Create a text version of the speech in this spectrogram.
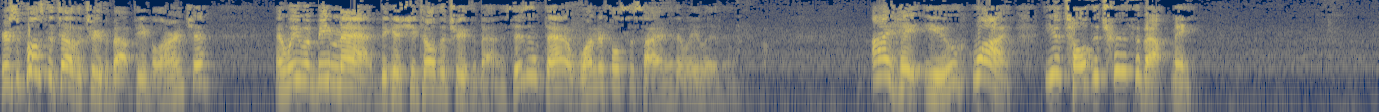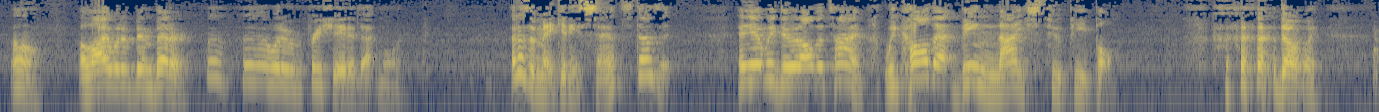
You're supposed to tell the truth about people, aren't you? And we would be mad because she told the truth about us. Isn't that a wonderful society that we live in? I hate you. Why? You told the truth about me. Oh, a lie would have been better. Well, I would have appreciated that more. That doesn't make any sense, does it? And yet we do it all the time. We call that being nice to people. Don't we?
